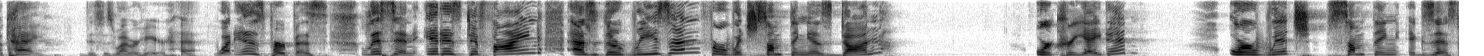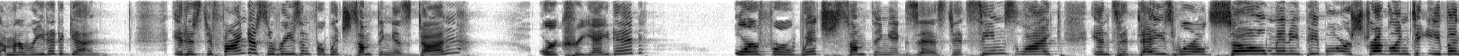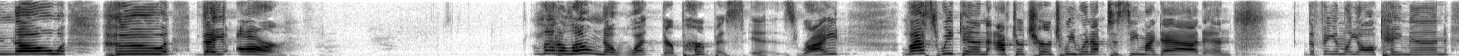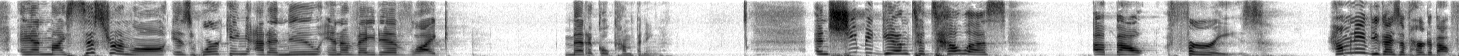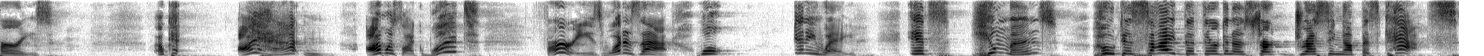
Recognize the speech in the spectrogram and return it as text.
Okay, this is why we're here. what is purpose? Listen, it is defined as the reason for which something is done or created or which something exists. I'm going to read it again. It is defined as the reason for which something is done or created or for which something exists. It seems like in today's world, so many people are struggling to even know who they are, let alone know what their purpose is, right? Last weekend after church, we went up to see my dad, and the family all came in, and my sister in law is working at a new, innovative, like, medical company. And she began to tell us about furries. How many of you guys have heard about furries? Okay, I hadn't. I was like, what? Furries? What is that? Well, anyway, it's humans who decide that they're going to start dressing up as cats.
